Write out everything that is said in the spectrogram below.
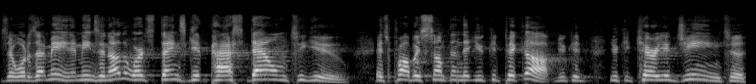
Say, what does that mean? It means, in other words, things get passed down to you. It's probably something that you could pick up. You could, you could carry a gene to,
